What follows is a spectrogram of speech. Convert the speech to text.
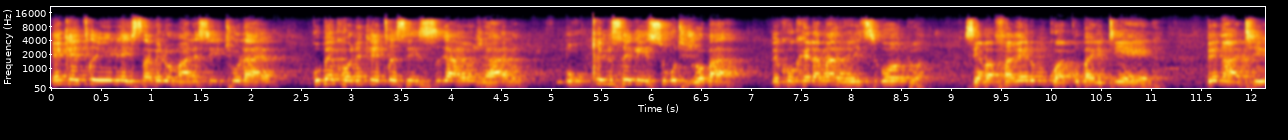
enkeceni eyisabelo mali esiyithulayo kube khona inkece esiyisikayo njalo ukuqinisekisa ukuthi njoba bekhokhela ama rates kodwa siyabafakela umgwaqo bayitiyela bengathi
